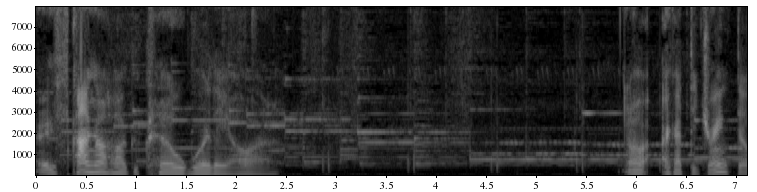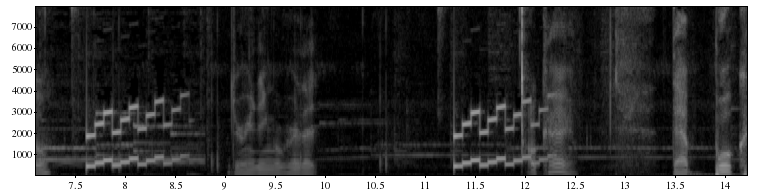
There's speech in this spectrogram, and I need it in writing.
It's kind of hard to tell where they are. Oh, I got the drink though. Is there anything over here that... Okay. That book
